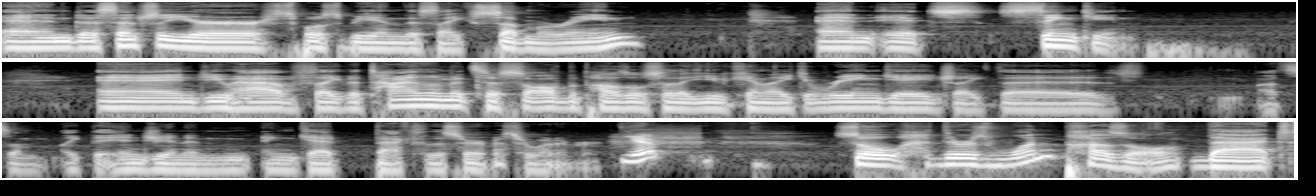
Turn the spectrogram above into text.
and essentially you're supposed to be in this like submarine, and it's sinking, and you have like the time limit to solve the puzzle so that you can like re-engage like the some like the engine and and get back to the surface or whatever. Yep. So there was one puzzle that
